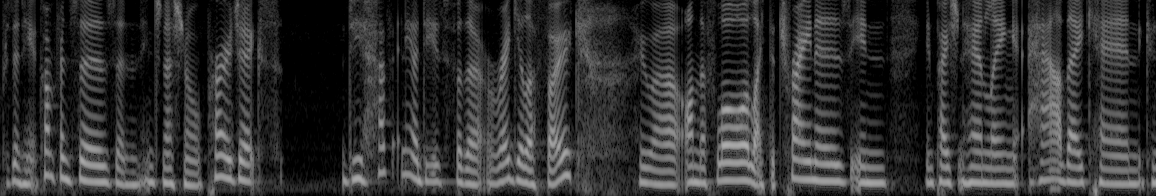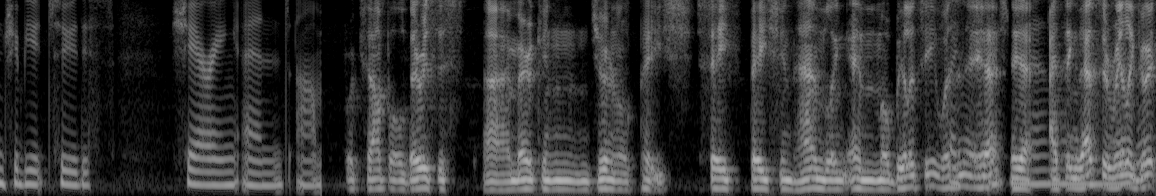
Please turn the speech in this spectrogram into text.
presenting at conferences and international projects. Do you have any ideas for the regular folk who are on the floor, like the trainers in in patient handling, how they can contribute to this sharing and um, For example, there is this uh, American journal page, Safe Patient Handling and Mobility, wasn't Safe it? Yeah, Patient yeah. I think that's a really good.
